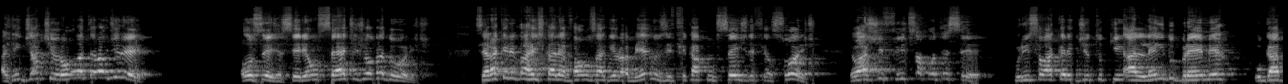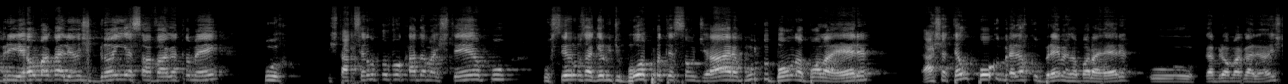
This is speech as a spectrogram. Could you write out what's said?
A gente já tirou um lateral direito. Ou seja, seriam sete jogadores. Será que ele vai arriscar levar um zagueiro a menos e ficar com seis defensores? Eu acho difícil isso acontecer. Por isso eu acredito que, além do Bremer, o Gabriel Magalhães ganhe essa vaga também, por estar sendo convocado há mais tempo, por ser um zagueiro de boa proteção de área, muito bom na bola aérea. Acho até um pouco melhor que o Bremer na bola aérea, o Gabriel Magalhães.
